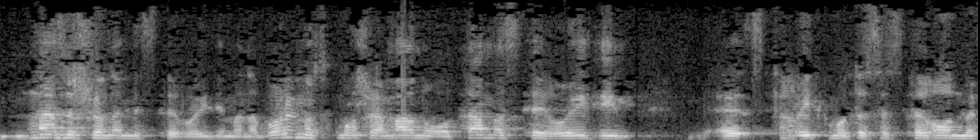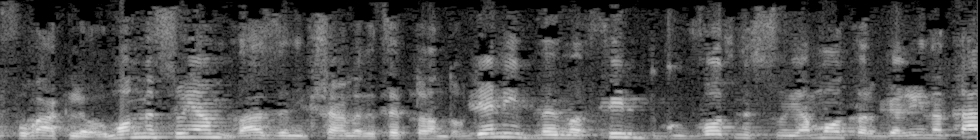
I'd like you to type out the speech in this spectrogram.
מה זה שונה מסטרואידים אנבוליים, אז כמו שאמרנו, אותם הסטרואידים, אה, סטרואיד כמו טססטרון מפורק להורמון מסוים, ואז זה נקשר לרצפטור אנדרוגני ומפעיל תגובות מסוימות על גרעין התא.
